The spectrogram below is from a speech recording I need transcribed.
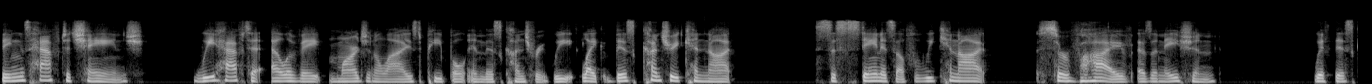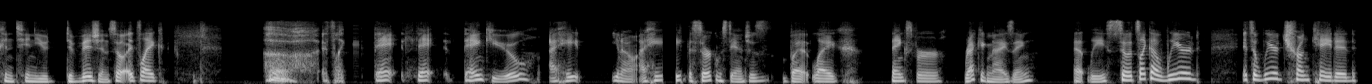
things have to change we have to elevate marginalized people in this country. We like this country cannot sustain itself. We cannot survive as a nation with this continued division. So it's like it's like th- th- thank you. I hate, you know, I hate the circumstances, but like thanks for recognizing at least. So it's like a weird it's a weird truncated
